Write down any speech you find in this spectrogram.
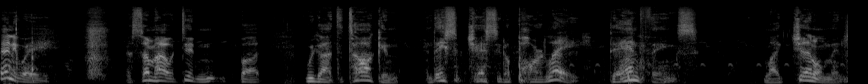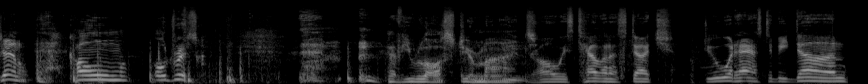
anyway, somehow it didn't, but we got to talking, and they suggested a parlay to end things. Like gentlemen. Gentlemen. Colm O'Driscoll. Have you lost your minds? You're always telling us, Dutch. Do what has to be done,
